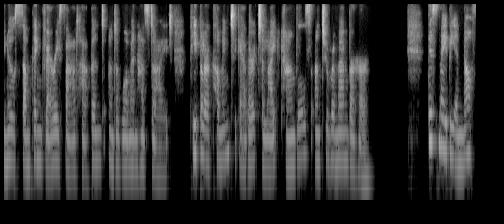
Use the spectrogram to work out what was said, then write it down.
you know, something very sad happened and a woman has died. People are coming together to light candles and to remember her. This may be enough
